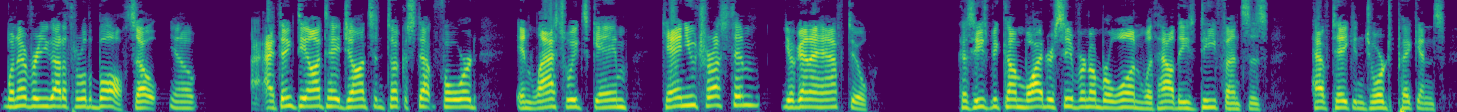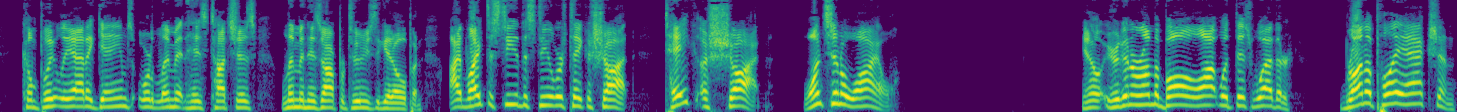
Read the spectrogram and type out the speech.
whenever you got to throw the ball. So, you know, I think Diontae Johnson took a step forward in last week's game. Can you trust him? You're going to have to because he's become wide receiver number one with how these defenses have taken George Pickens completely out of games or limit his touches, limit his opportunities to get open. I'd like to see the Steelers take a shot. Take a shot once in a while. You know, you're going to run the ball a lot with this weather. Run a play action.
